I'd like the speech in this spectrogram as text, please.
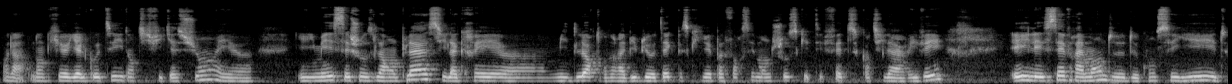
Voilà, donc il y a le côté identification et il met ces choses-là en place. Il a créé, euh, mis de l'ordre dans la bibliothèque parce qu'il n'y avait pas forcément de choses qui étaient faites quand il est arrivé. Et il essaie vraiment de, conseiller, de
